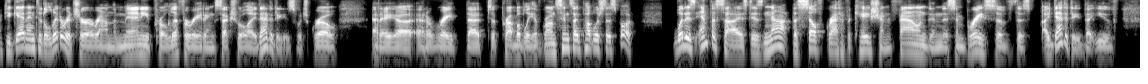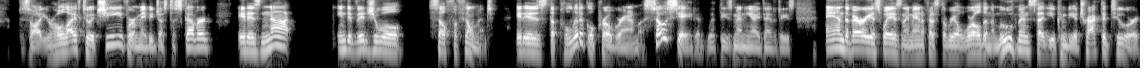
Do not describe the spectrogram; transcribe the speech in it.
if you get into the literature around the many proliferating sexual identities, which grow at a uh, at a rate that probably have grown since I published this book, what is emphasized is not the self gratification found in this embrace of this identity that you've sought your whole life to achieve or maybe just discovered. It is not individual self fulfillment. It is the political program associated with these many identities and the various ways they manifest the real world and the movements that you can be attracted to or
